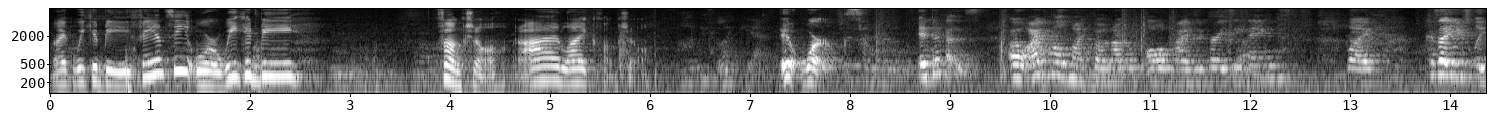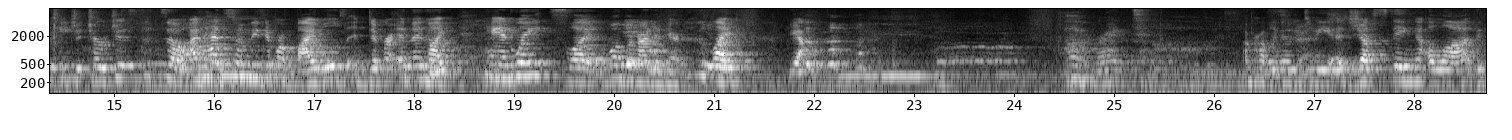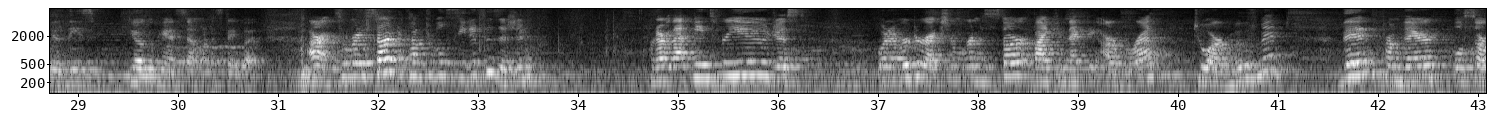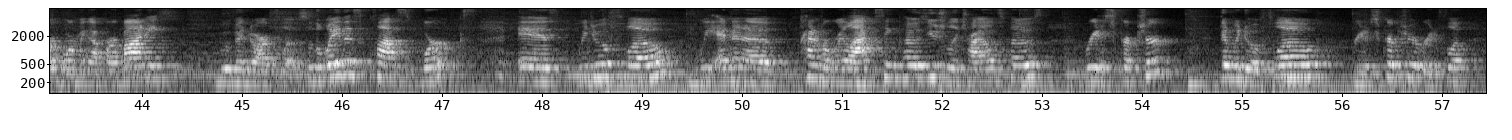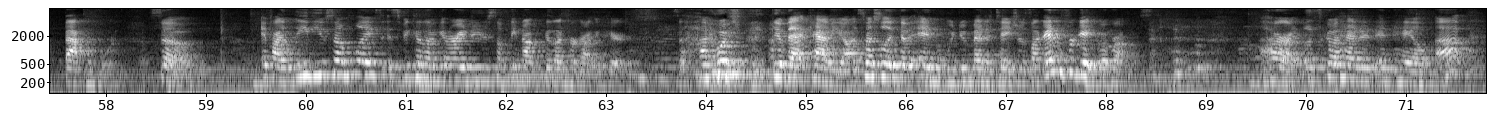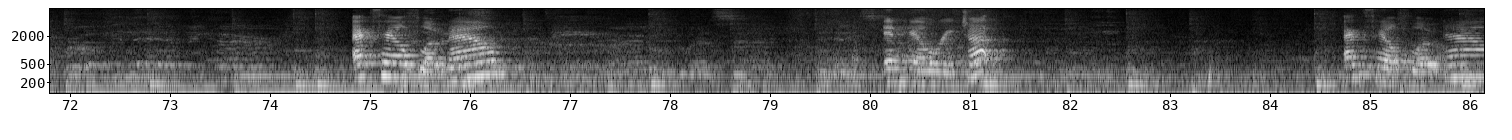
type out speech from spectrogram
Like we could be fancy or we could be functional. I like functional. It works. It does. Oh, I've held my phone up with all kinds of crazy things. Like, because I usually teach at churches, so I've had so many different Bibles and different, and then like hand weights, like, well, they're not in here. Like, yeah. All right. I'm probably going to be adjusting a lot because these yoga pants don't want to stay put. All right, so we're going to start in a comfortable seated position. Whatever that means for you, just whatever direction. We're going to start by connecting our breath to our movement. Then from there, we'll start warming up our body, move into our flow. So the way this class works is we do a flow, we end in a kind of a relaxing pose, usually child's pose, read a scripture, then we do a flow, read a scripture, read a flow, back and forth. So if I leave you someplace, it's because I'm getting ready to do something, not because I forgot you're here. So I always give that caveat, especially at the end when we do meditation. It's like, I didn't forget you, I promise. All right, let's go ahead and inhale up. Exhale, float down. Inhale, reach up. Exhale, float down.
